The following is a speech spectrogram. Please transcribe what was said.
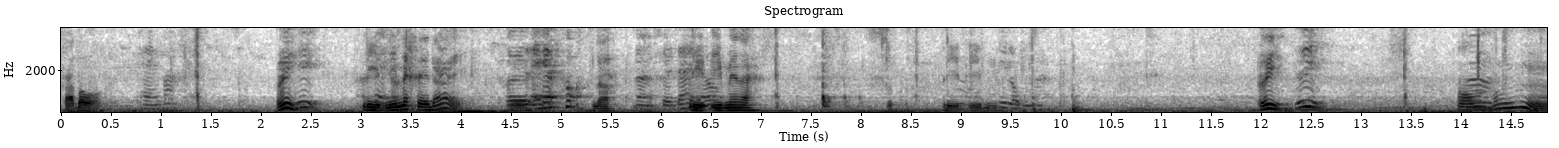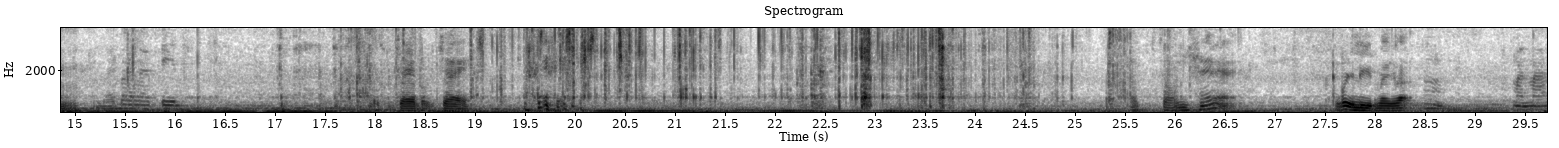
ซาโบแพงป่ะเฮ้ยลีดนี้ไม่เคยได้ เคยแล้ว เหรออ่าเคยได้ลีดแล้วอิมเนี่ยนะสุดลีดอิมที่ลงมาเฮ้ยเฮ้ยอ๋ออืมบายบายลายเป็นตกใจตกใจ ครับ สองแค่โอ้ยลีดมาอีกแล้วอืมมันมัน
